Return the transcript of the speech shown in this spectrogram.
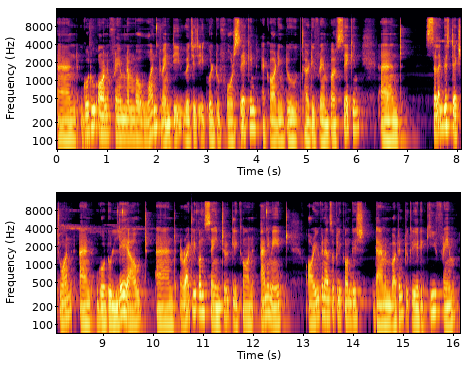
and go to on frame number 120 which is equal to 4 second according to 30 frame per second. And select this text one and go to layout and right click on center click on animate or you can also click on this diamond button to create a keyframe.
